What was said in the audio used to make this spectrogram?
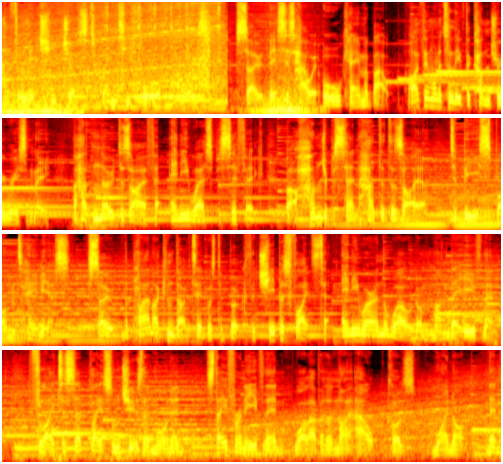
and for literally just 24 hours. So, this is how it all came about. I've been wanting to leave the country recently. I had no desire for anywhere specific, but 100% had the desire to be spontaneous. So, the plan I conducted was to book the cheapest flights to anywhere in the world on Monday evening, fly to said place on Tuesday morning, stay for an evening while having a night out, because why not? Then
